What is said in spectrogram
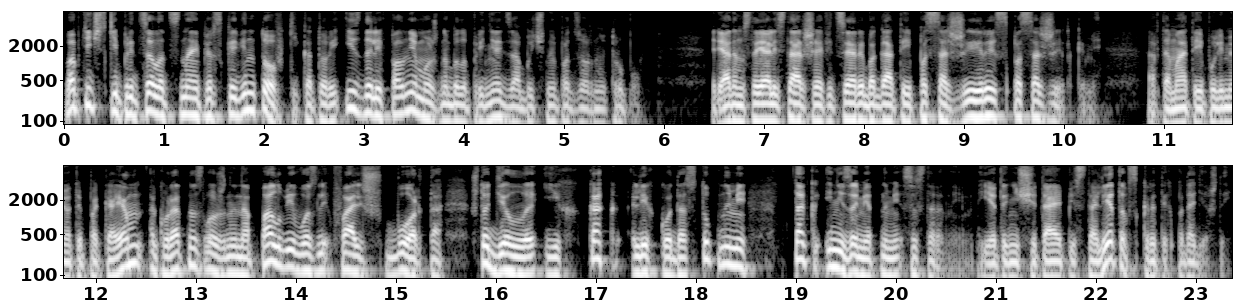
в оптический прицел от снайперской винтовки, который издали вполне можно было принять за обычную подзорную трубу. Рядом стояли старшие офицеры, богатые пассажиры с пассажирками. Автоматы и пулеметы ПКМ аккуратно сложены на палубе возле фальшборта, что делало их как легко доступными, так и незаметными со стороны. И это не считая пистолетов, скрытых под одеждой.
